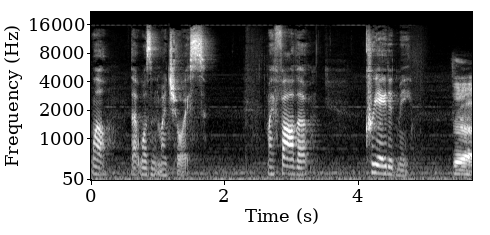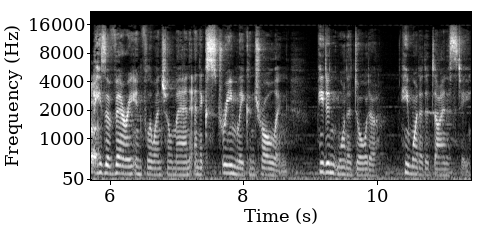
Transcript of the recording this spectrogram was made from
Well, that wasn't my choice. My father created me. Tá. He's a very influential man and extremely controlling. He didn't want a daughter, he wanted a dynasty.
